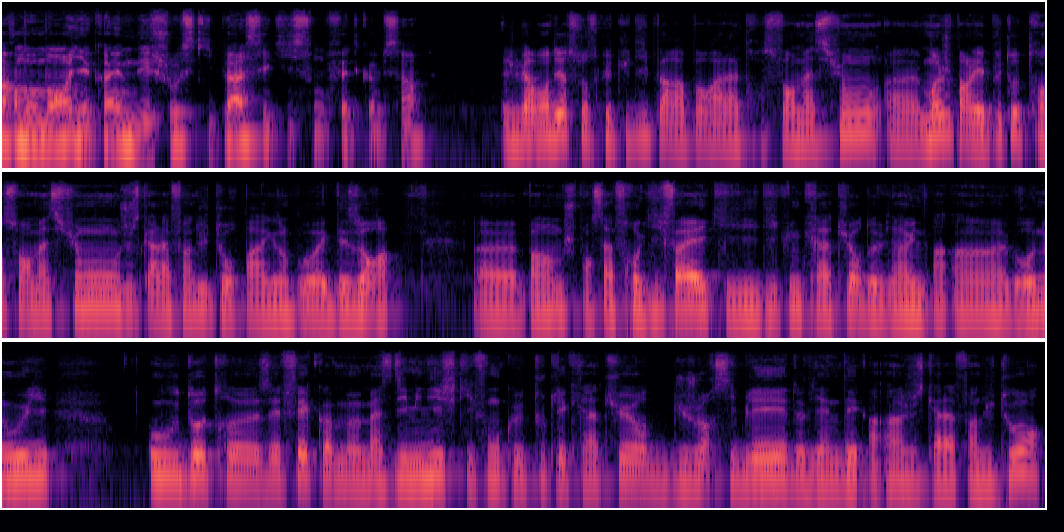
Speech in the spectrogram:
par moment, il y a quand même des choses qui passent et qui sont faites comme ça. Je vais rebondir sur ce que tu dis par rapport à la transformation. Euh, moi, je parlais plutôt de transformation jusqu'à la fin du tour, par exemple, ou avec des auras. Euh, par exemple, je pense à Frogify qui dit qu'une créature devient une 1-1 grenouille, ou d'autres effets comme Mass Diminish qui font que toutes les créatures du joueur ciblé deviennent des 1-1 jusqu'à la fin du tour.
